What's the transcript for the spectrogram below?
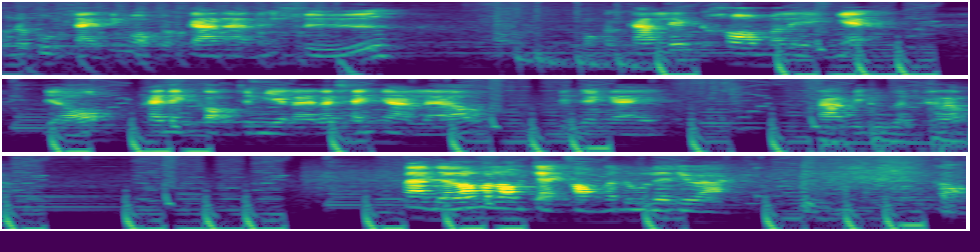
อุณหภูมิแสงที่เหมาะกับการอ่านหนังสือ เหมาะกับการเล่นคอมอะไรอย่างเงี้ย เดี๋ยวภายในกล่องจะมีอะไรและใช้งานแล้ว เป็นยังไงตามไปดูกันครับอะเดี๋ยวเรามาลองแกะกล่องกันดูเลยดีกว่า กล่อง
